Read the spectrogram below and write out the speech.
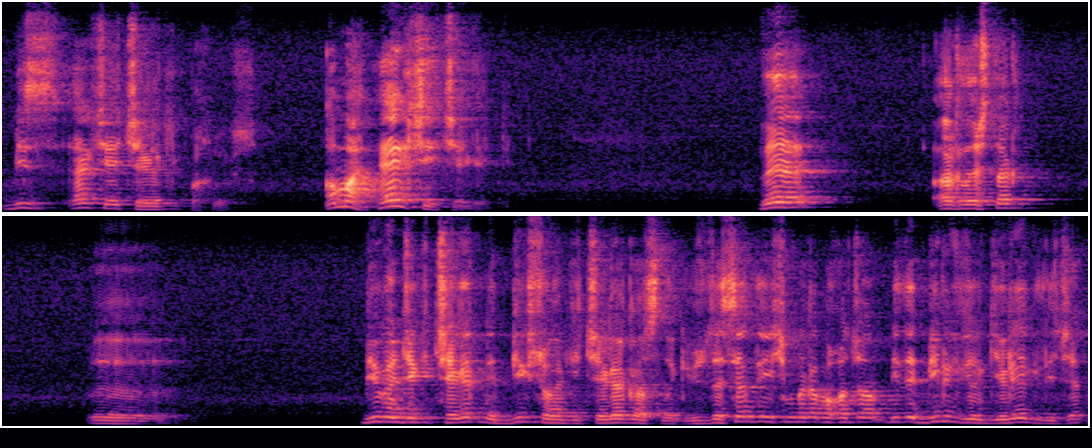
biz her şeye çeyreklik bakıyoruz. Ama her şey çeyreklik. Ve arkadaşlar e, bir önceki çeyrekle bir sonraki çeyrek arasındaki yüzdesel değişimlere bakacağım. Bir de bir yıl geriye gideceğim.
